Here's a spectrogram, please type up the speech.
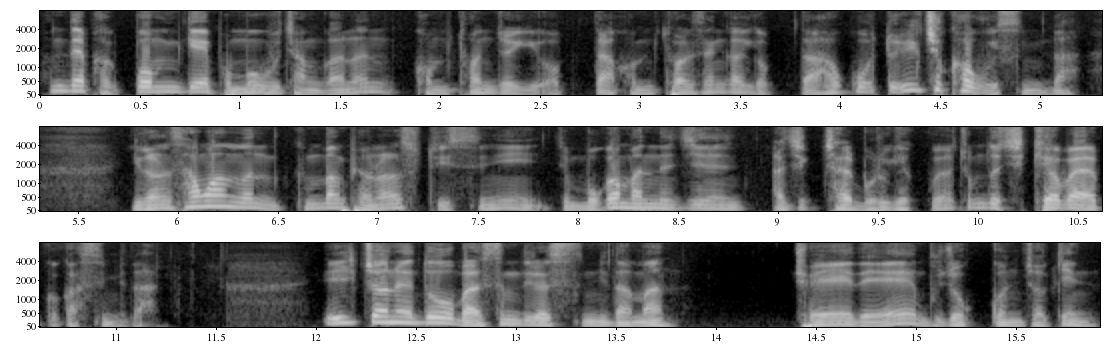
근데 박범계 법무부 장관은 검토한 적이 없다, 검토할 생각이 없다 하고 또 일축하고 있습니다. 이런 상황은 금방 변할 수도 있으니 뭐가 맞는지는 아직 잘 모르겠고요. 좀 더 지켜봐야 할 것 같습니다. 일전에도 말씀드렸습니다만 죄에 대해 무조건적인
